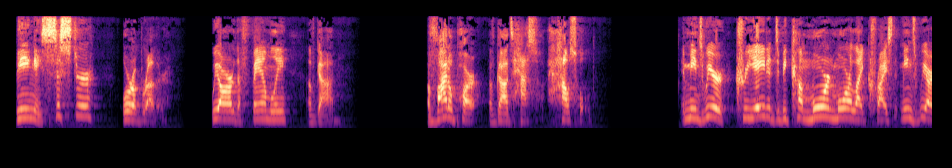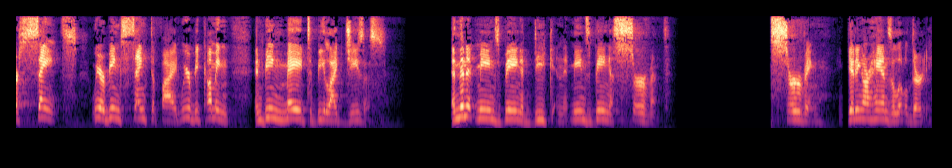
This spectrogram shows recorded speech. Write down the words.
being a sister or a brother. We are the family of God, a vital part of God's household. It means we are created to become more and more like Christ. It means we are saints. We are being sanctified. We are becoming and being made to be like Jesus. And then it means being a deacon. It means being a servant, serving, getting our hands a little dirty,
